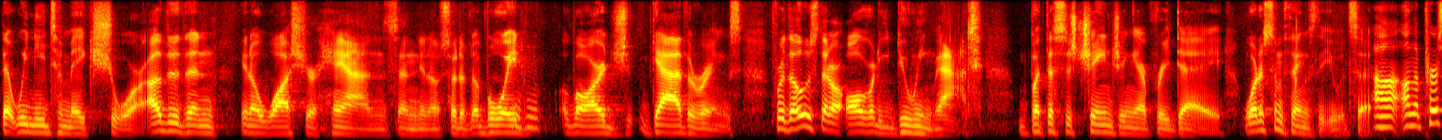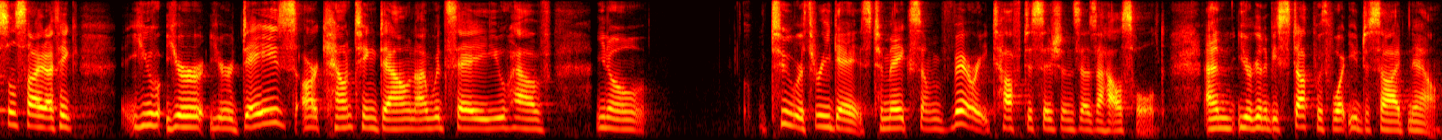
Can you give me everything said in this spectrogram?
that we need to make sure, other than you know, wash your hands and you know, sort of avoid mm-hmm. large gatherings? For those that are already doing that, but this is changing every day. What are some things that you would say? Uh, on the personal side, I think you, your, your days are counting down. I would say you have you know, two or three days to make some very tough decisions as a household. And you're going to be stuck with what you decide now.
